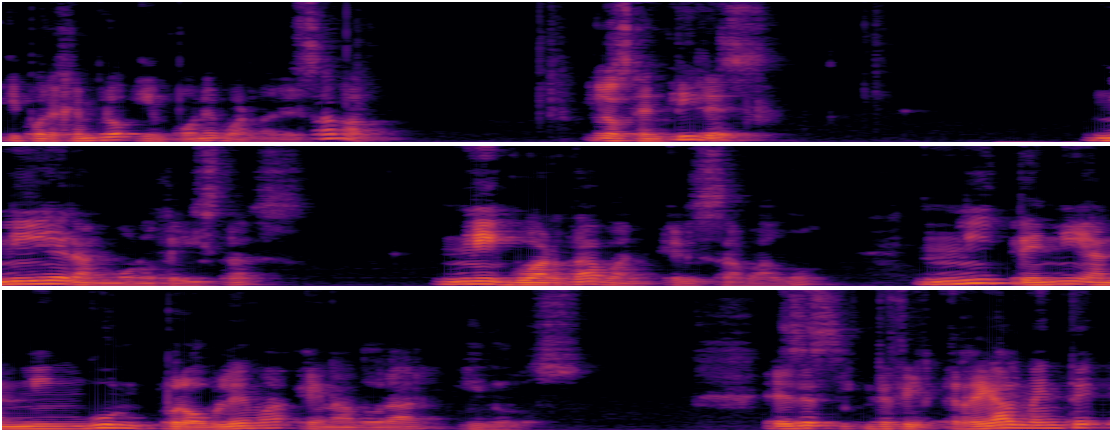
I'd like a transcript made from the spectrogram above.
y, por ejemplo, impone guardar el sábado. Los gentiles ni eran monoteístas, ni guardaban el sábado, ni tenían ningún problema en adorar ídolos. Es decir, realmente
